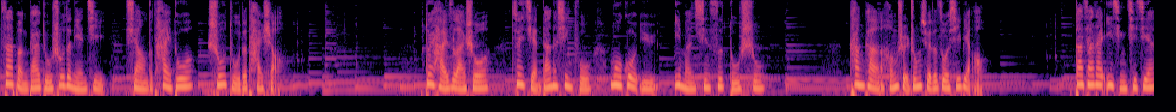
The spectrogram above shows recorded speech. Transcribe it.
在本该读书的年纪，想的太多，书读的太少。对孩子来说，最简单的幸福莫过于一门心思读书。看看衡水中学的作息表，大家在疫情期间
